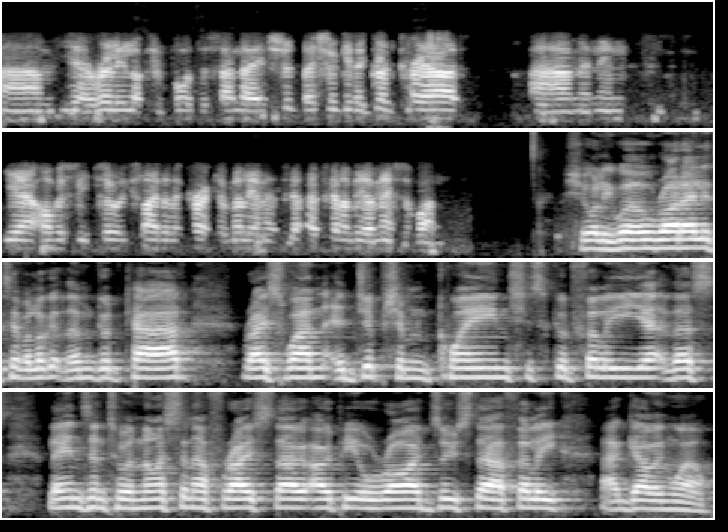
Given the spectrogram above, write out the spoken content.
Um, yeah, really looking forward to Sunday. It should they should get a good crowd, um, and then yeah, obviously two weeks later the Karaka Million. It's it's going to be a massive one. Surely will. Righto, let's have a look at them. Good card. Race one, Egyptian Queen. She's a good filly. Uh, this lands into a nice enough race though. Opie Ride, Zoustar filly uh, going well.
